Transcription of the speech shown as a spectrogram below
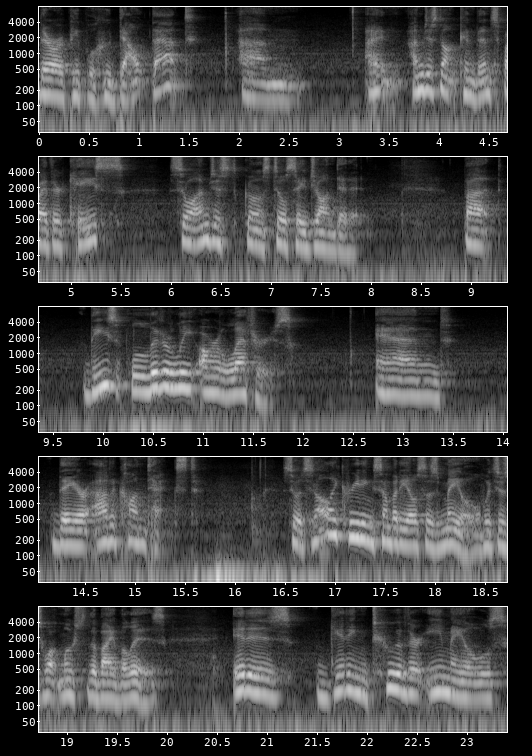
There are people who doubt that. Um, I, I'm just not convinced by their case, so I'm just going to still say John did it. But these literally are letters, and they are out of context. So it's not like reading somebody else's mail, which is what most of the Bible is. It is getting two of their emails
